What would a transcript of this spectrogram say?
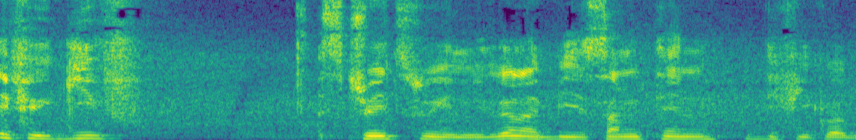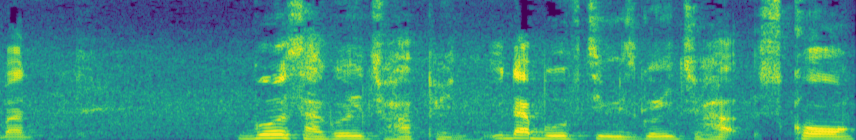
if you give straight win. it's gonna be something difficult but goals are going to happen either both team is going to ha- score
